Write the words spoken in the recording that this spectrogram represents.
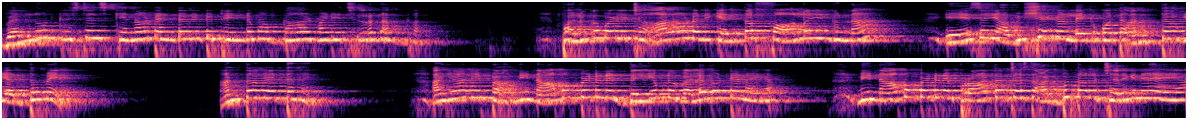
Well known Christians cannot enter into kingdom of God my dear children of God పలుకుబడులు చాలా ఉండ నీకు ఎంత ఫాలోయింగ్ ఉన్నా ఏసై అభిషేకం లేకపోతే అంతా వ్యర్థమే. అంతా వ్యర్థమే. అయ్యా నీ ప- నీ నామం పెట్ట నేను దెయ్యంలో వెళ్ళగొట్టానయ్యా నీ నామం పెట్ట నేను ప్రార్థన చేస్తే అద్భుతాలు జరిగినాయ్యా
